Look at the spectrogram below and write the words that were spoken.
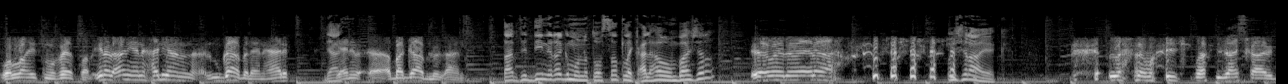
والله اسمه فيصل. إلى الآن يعني حاليا المقابله يعني عارف؟ يعني- يعني آه، بقابله الآن. طيب تديني رقمه ونتوسط لك على الهواء مباشرة؟ يا ويلي ويلا وش رأيك؟ لا لا ما ما جاي خارج.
